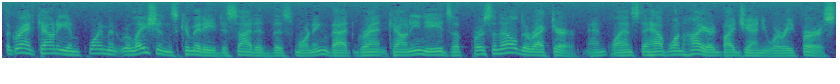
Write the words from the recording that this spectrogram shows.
The Grant County Employment Relations Committee decided this morning that Grant County needs a personnel director and plans to have one hired by January 1st.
